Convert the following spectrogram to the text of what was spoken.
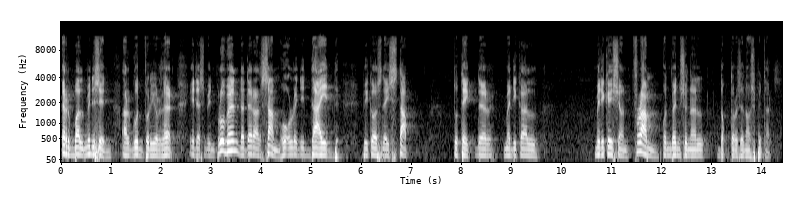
herbal medicine are good for your health. It has been proven that there are some who already died because they stopped to take their medical medication from conventional doctors and hospitals.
